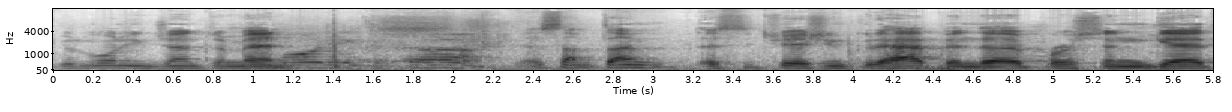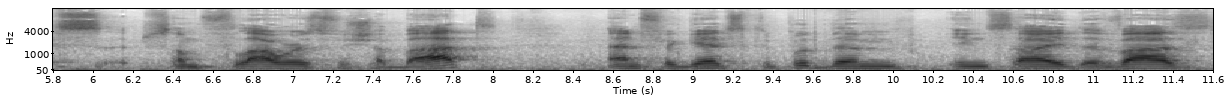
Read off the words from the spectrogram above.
Good morning, gentlemen. Good morning. Sometimes a situation could happen that a person gets some flowers for Shabbat and forgets to put them inside a vase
